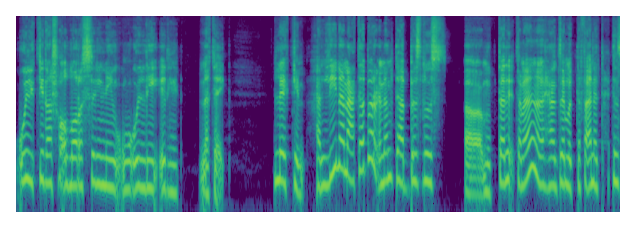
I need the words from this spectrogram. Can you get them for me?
وقول لي كده إن شاء الله راسلني وقول لي النتائج. لكن خلينا نعتبر إن أنت business آه، مبتدئ تماما إحنا زي ما اتفقنا تحتاج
